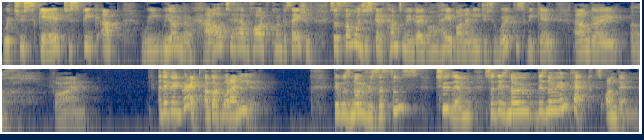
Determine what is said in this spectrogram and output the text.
We're too scared to speak up. We we don't know how to have hard conversations. So someone's just going to come to me and go oh hey Yvonne I need you to work this weekend and I'm going oh fine and they're going, great, I got what I needed. There was no resistance to them, so there's no there's no impact on them.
